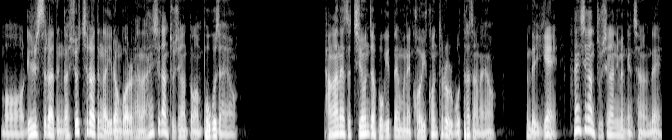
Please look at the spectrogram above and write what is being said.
뭐 릴스라든가 쇼츠라든가 이런 거를 한 1시간, 2시간 동안 보고 자요. 방 안에서 지 혼자 보기 때문에 거의 컨트롤을 못 하잖아요. 근데 이게 1시간, 2시간이면 괜찮은데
